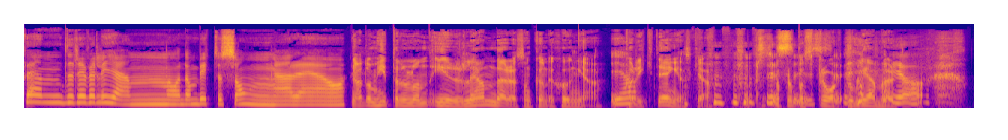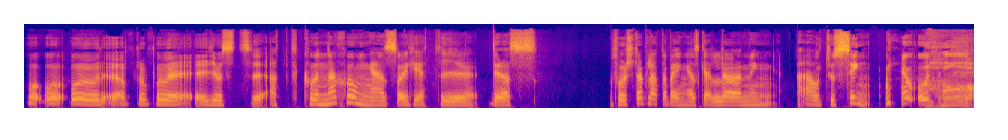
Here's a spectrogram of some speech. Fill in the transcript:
vände det väl igen och de bytte sångare. Och, Ja, de hittade någon irländare som kunde sjunga Ja. på riktig engelska. Apropå språkproblem här. Ja, och, och, och apropå just att kunna sjunga så heter ju deras första platta på engelska Learning how to sing. och Jaha.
